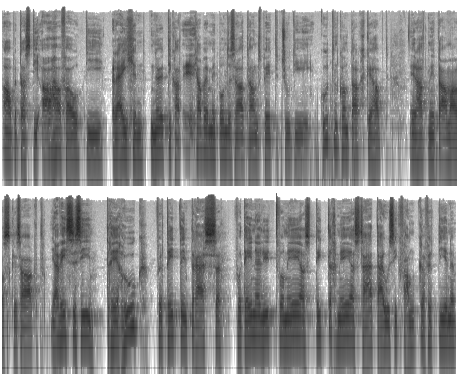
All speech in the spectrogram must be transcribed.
aber dass die AHV die Reichen nötig hat. Ich habe mit Bundesrat Hans-Peter Tschudi guten Kontakt gehabt. Er hat mir damals gesagt, ja wissen Sie, der Herr Hug vertritt Interessen von den Leuten, die mehr als, deutlich mehr als 10.000 Franken verdienen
